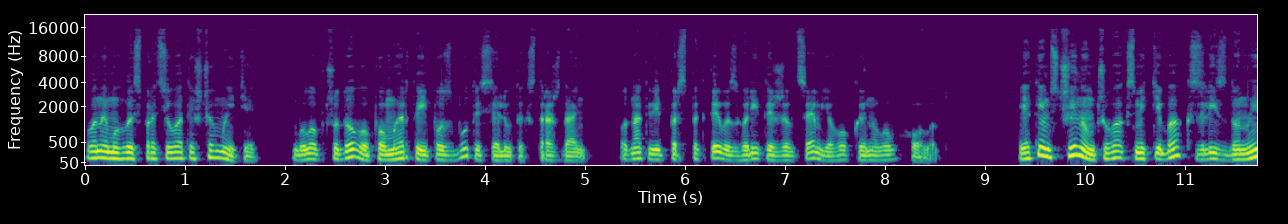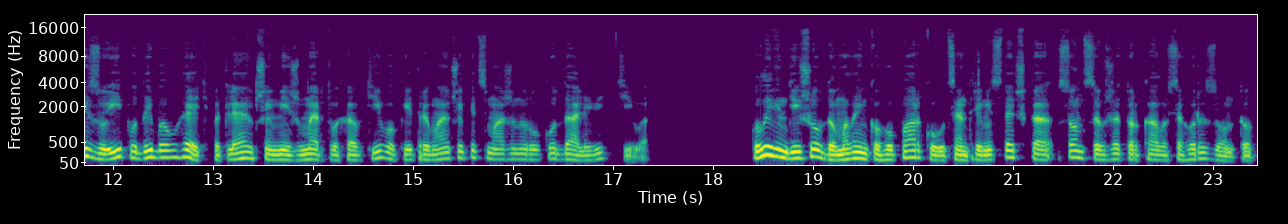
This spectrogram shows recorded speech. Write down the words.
Вони могли спрацювати щомиті, було б чудово померти і позбутися лютих страждань однак від перспективи згоріти живцем його кинуло в холод. Якимсь чином чувак сміттєбак зліз донизу і подибав геть, петляючи між мертвих автівок і тримаючи підсмажену руку далі від тіла. Коли він дійшов до маленького парку у центрі містечка, сонце вже торкалося горизонту.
